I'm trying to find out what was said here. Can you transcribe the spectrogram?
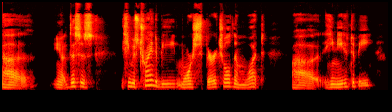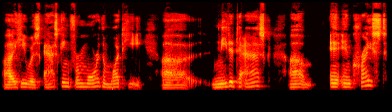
uh, you know, this is, he was trying to be more spiritual than what uh, he needed to be. Uh, he was asking for more than what he uh, needed to ask. Um, and, and, Christ,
